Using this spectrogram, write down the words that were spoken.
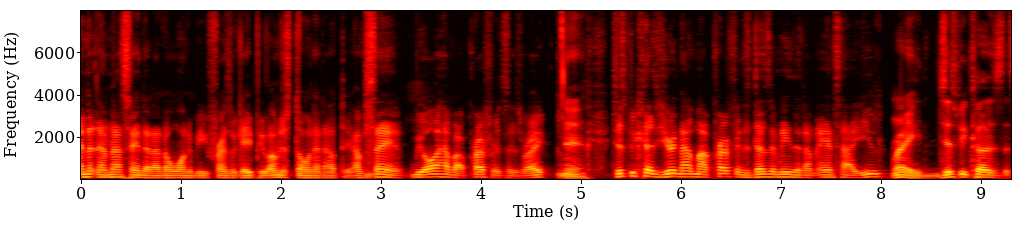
and I'm not saying that I don't want to be friends with gay people. I'm just throwing that out there. I'm saying we all have our preferences, right? Yeah, Just because you're not my preference doesn't mean that I'm anti you. right. Just because,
